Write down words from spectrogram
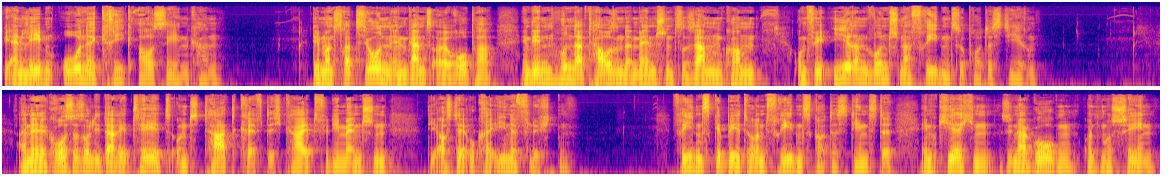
wie ein Leben ohne Krieg aussehen kann. Demonstrationen in ganz Europa, in denen Hunderttausende Menschen zusammenkommen, um für ihren Wunsch nach Frieden zu protestieren. Eine große Solidarität und Tatkräftigkeit für die Menschen, die aus der Ukraine flüchten. Friedensgebete und Friedensgottesdienste in Kirchen, Synagogen und Moscheen.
